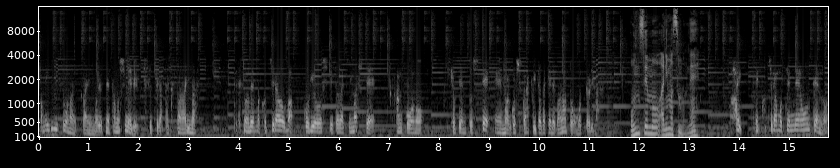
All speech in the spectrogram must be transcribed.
ファミリー層なんかにもですね楽しめる施設がたくさんあります。ですので、まあ、こちらをまあご利用していただきまして、観光の拠点として、えーまあご宿泊いただければなと思っております。温泉もありますもんねはい、でこちらも天然温泉の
